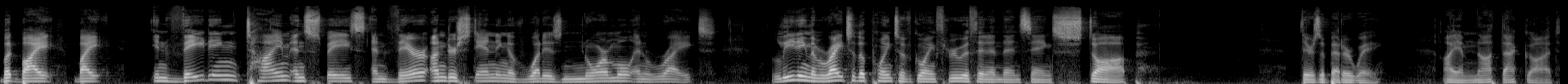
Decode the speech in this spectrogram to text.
but by, by invading time and space and their understanding of what is normal and right, leading them right to the point of going through with it and then saying, Stop, there's a better way. I am not that God.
